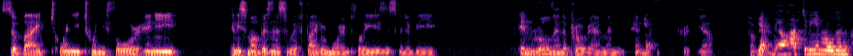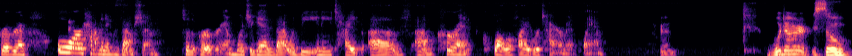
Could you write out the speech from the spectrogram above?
So by 2024, any any small business with five or more employees is going to be enrolled in the program and, and yes. yeah. Okay. Yeah, they'll have to be enrolled in the program or have an exemption to the program, which again, that would be any type of um, current qualified retirement plan. Okay. What are, so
